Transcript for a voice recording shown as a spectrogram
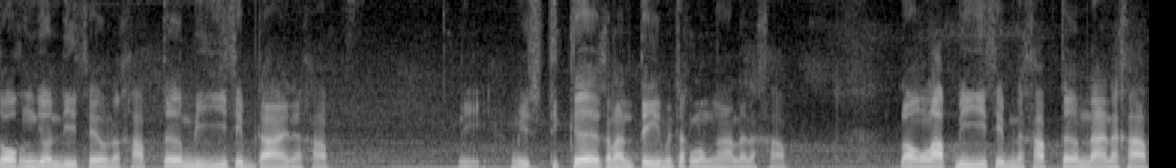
ตัวเครื่องยนต์ดีเซลนะครับ เติม B20 ได้นะครับ นี่มีสติกเกอร์การันตีมาจากโรงงานแล้วนะครับรองรับ B20 นะครับ เติมได้นะครับ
